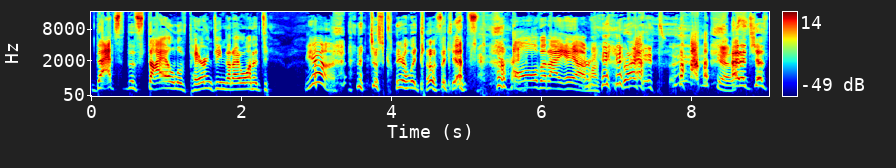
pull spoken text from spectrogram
That's the style of parenting that I want to do. yeah. And it just clearly goes against all that I am. Right. Yes. And it's just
